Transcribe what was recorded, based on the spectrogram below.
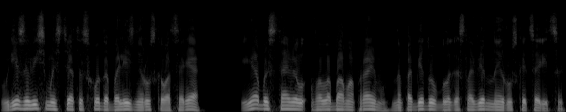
Вне зависимости от исхода болезни русского царя, я бы ставил в Алабама Прайм на победу благословенной русской царицы.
